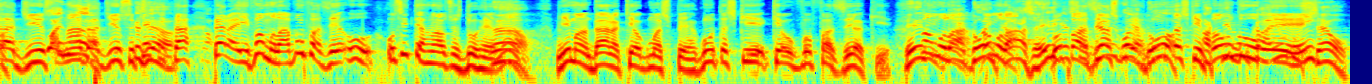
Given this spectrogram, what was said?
Nada disso, Ué, nada é? disso. O que dizer, que tá? Peraí, vamos lá, vamos fazer. O- os internautas do Renan Não. me mandaram aqui algumas perguntas que, que eu vou fazer aqui. Ele vamos lá, vamos em lá. casa, ele vou fazer as guardou. perguntas que vão Aquilo doer, do hein? céu.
